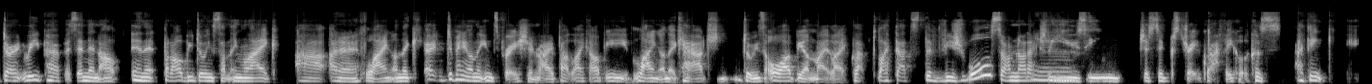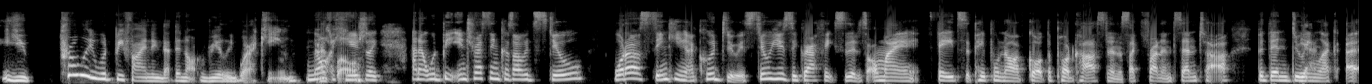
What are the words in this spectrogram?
don't repurpose. And then I'll, and it, but I'll be doing something like, uh, I don't know, lying on the, uh, depending on the inspiration, right? But like I'll be lying on the couch doing, or I'll be on my like, lap, like that's the visual. So I'm not actually yeah. using just a straight graphic because I think you probably would be finding that they're not really working. Not well. hugely. And it would be interesting because I would still, what I was thinking I could do is still use the graphics so that it's on my feeds that people know I've got the podcast and it's like front and center, but then doing yeah. like a,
